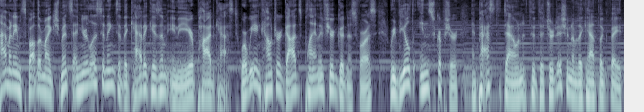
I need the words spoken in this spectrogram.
Hi, my name's Father Mike Schmitz, and you're listening to the Catechism in a Year podcast, where we encounter God's plan of sheer goodness for us, revealed in Scripture and passed down through the tradition of the Catholic faith.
